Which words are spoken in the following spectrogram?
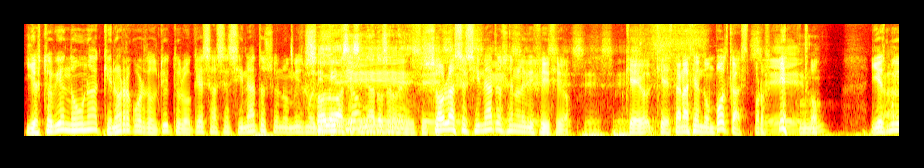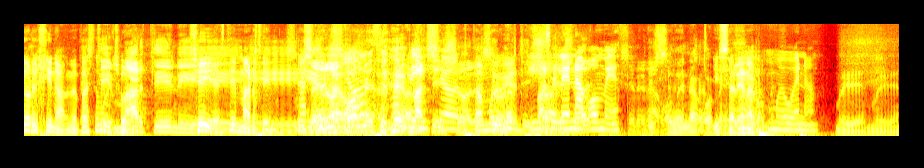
Y estoy viendo una que no recuerdo el título, que es Asesinatos en un mismo Solo edificio. asesinatos en el edificio. Solo asesinatos en el edificio. que, que están haciendo un podcast, por cierto. Y es muy original, me parece muy Steve chulo. Martin y- Sí, Steve Martin. y Sí, Martin Selena. Gómez. Martin Martin Short, Short. Está muy bien. Y. Selena Gómez. Selena Gómez. Y Selena Gómez. Muy buena. Muy bien, muy bien.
